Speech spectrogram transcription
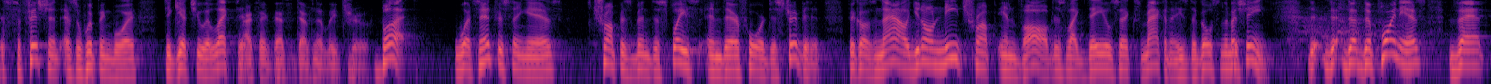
sufficient as a whipping boy to get you elected. I think that's definitely true. But what's interesting is Trump has been displaced and therefore distributed because now you don't need Trump involved. It's like Deus ex machina. He's the ghost in the machine. The, the, the, the point is that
